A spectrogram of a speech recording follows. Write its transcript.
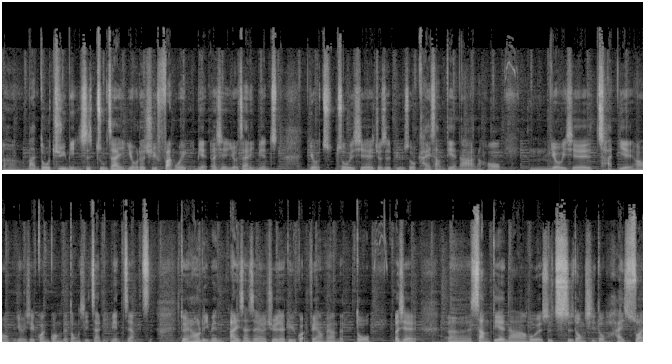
呃，蛮多居民是住在游乐区范围里面，而且有在里面有做一些，就是比如说开商店啊，然后，嗯，有一些产业，然后有一些观光的东西在里面这样子，对，然后里面阿里山森林游区的旅馆非常非常的多，而且呃商店啊或者是吃东西都还算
